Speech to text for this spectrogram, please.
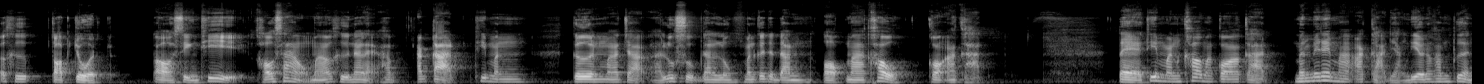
ก็คือตอบโจทย์ต่อสิ่งที่เขาสร้างออกมาก็คือนั่นแหละครับ อากาศที่มัน เกินมาจากลูกสูบดันลง มันก็จะดันออกมาเข้ากองอากาศ แต่ที่มันเข้ามากองอากาศมันไม่ได้มาอากาศอย่างเดียวนะครับเพื่อน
